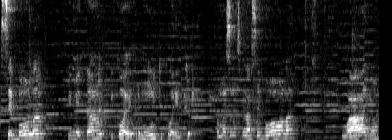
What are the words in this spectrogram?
cebola, pimentão e coentro, muito coentro. Começamos pela cebola, o alho,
